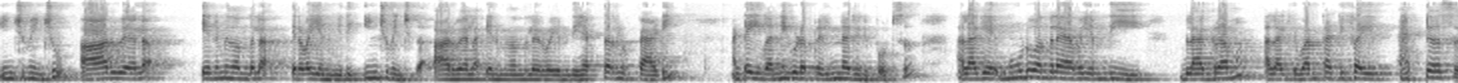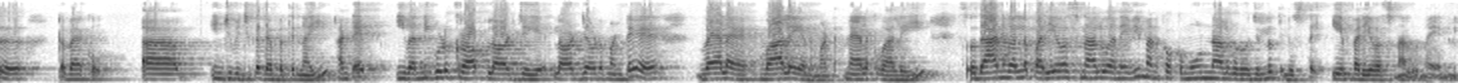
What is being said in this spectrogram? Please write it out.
ఇంచుమించు ఆరు వేల ఎనిమిది వందల ఇరవై ఎనిమిది ఇంచుమించుగా ఆరు వేల ఎనిమిది వందల ఇరవై ఎనిమిది హెక్టర్లు ప్యాడీ. అంటే ఇవన్నీ కూడా ప్రిలిమినరీ రిపోర్ట్స్ అలాగే మూడు వందల యాభై ఎనిమిది బ్లాక్ గ్రామ్ అలాగే one thirty five hectares tobacco ఇంచుమించుగా దెబ్బతిన్నాయి. అంటే ఇవన్నీ కూడా క్రాప్ లాడ్జ్ అయ్యే లాడ్జ్ అవ్వడం అంటే వేల వాలే అనమాట నేలకు వాలేయి. సో దానివల్ల పర్యవసనాలు అనేవి మనకు ఒక మూడు నాలుగు రోజుల్లో తెలుస్తాయి. ఏం పర్యవసనాలు ఉన్నాయని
